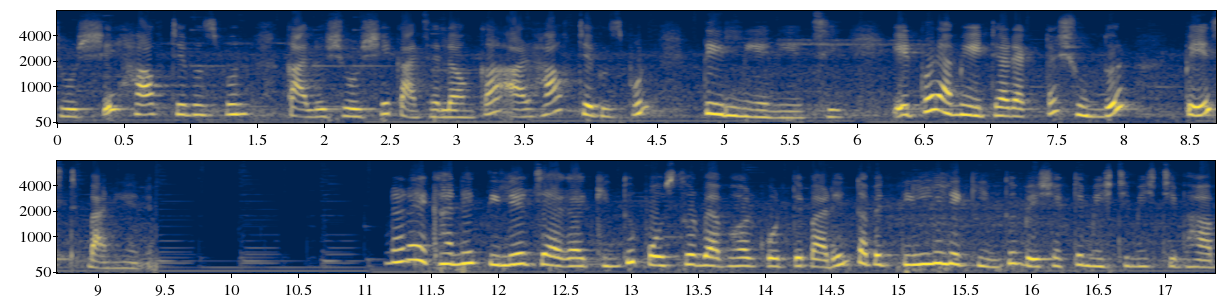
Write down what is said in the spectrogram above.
সর্ষে হাফ টেবিল স্পুন কালো সর্ষে, কাঁচা লঙ্কা আর হাফ টেবিল স্পুন তেল নিয়ে নিয়েছি। এরপর আমি এটার একটা সুন্দর পেস্ট বানিয়ে নেব। আপনারা এখানে তিলের জায়গায় কিন্তু পোস্তর ব্যবহার করতে পারেন, তবে তিল দিলে কিন্তু বেশ একটা মিষ্টি মিষ্টি ভাব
